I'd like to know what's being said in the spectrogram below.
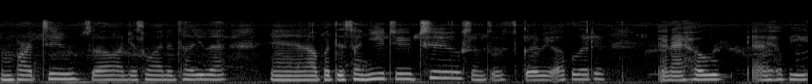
in part two. So I just wanted to tell you that and I'll put this on YouTube too since it's gonna be uploaded. And I hope I hope you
